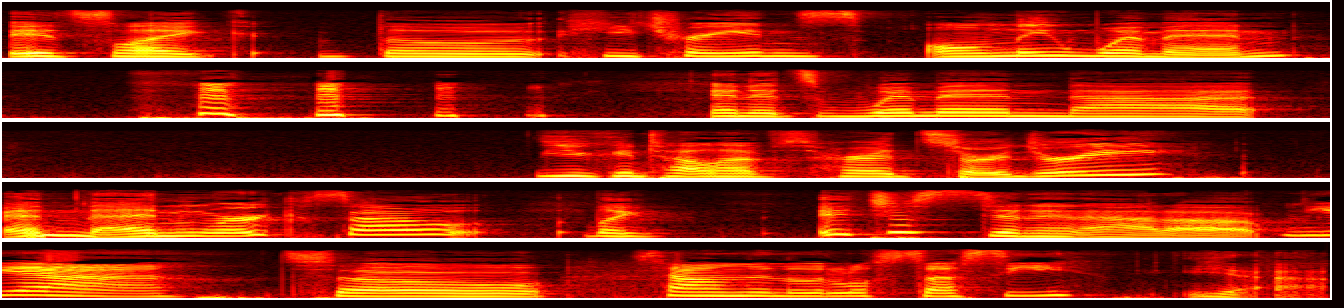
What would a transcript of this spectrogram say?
it's like the he trains only women, and it's women that you can tell have had surgery and then works out. Like it just didn't add up. Yeah. So Sounded a little sussy. yeah,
